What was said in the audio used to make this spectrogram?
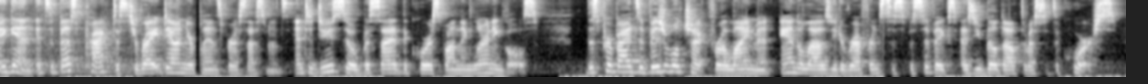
Again, it's a best practice to write down your plans for assessments and to do so beside the corresponding learning goals. This provides a visual check for alignment and allows you to reference the specifics as you build out the rest of the course.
